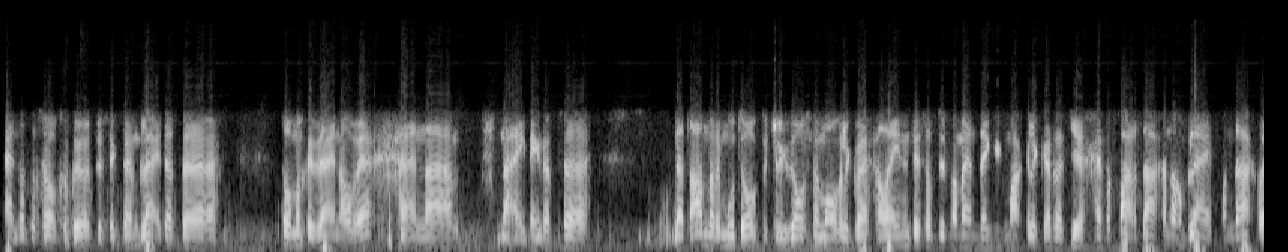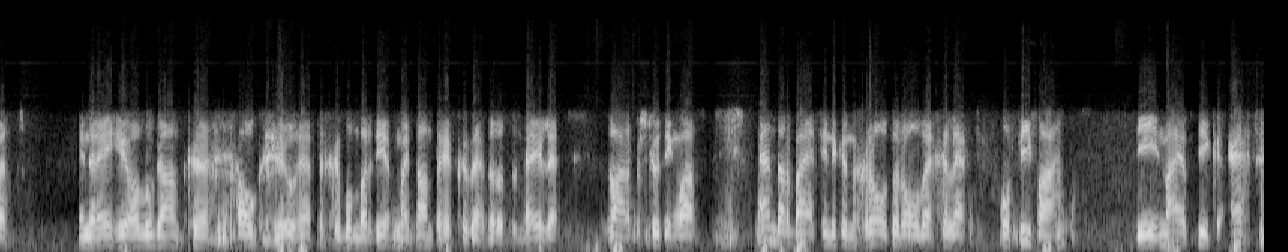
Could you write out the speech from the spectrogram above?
En dat is wel gebeurd. Dus ik ben blij dat uh, sommigen zijn al weg. En uh, nou, ik denk dat, uh, dat anderen moeten ook natuurlijk zo snel mogelijk weg. Alleen het is op dit moment denk ik makkelijker dat je even een paar dagen nog blijft. Vandaag werd in de regio Lugansk ook heel heftig gebombardeerd. Mijn tante heeft gezegd dat het een hele zware beschutting was. En daarbij vind ik een grote rol weggelegd voor FIFA, die in mijn optiek echt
